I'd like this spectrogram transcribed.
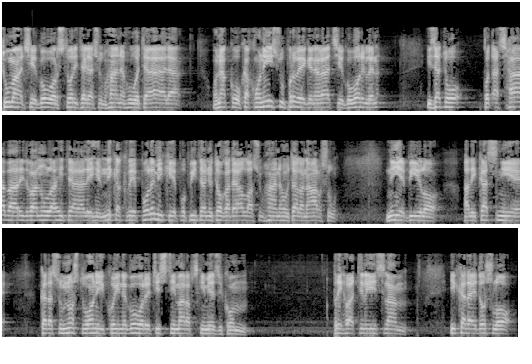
tumače govor stvoritelja subhanahu wa ta'ala onako kako nisu prve generacije govorile. I zato kod ashaba ridvanullahi ta'ala alihim nikakve polemike po pitanju toga da je Allah subhanahu wa ta'ala na arsu nije bilo ali kasnije kada su mnoštvo oni koji ne govore čistim arapskim jezikom prihvatili islam i kada je došlo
